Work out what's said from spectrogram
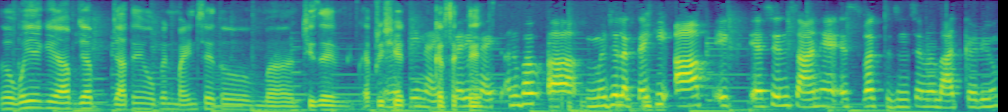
तो वही है कि आप जब जाते हैं ओपन माइंड से तो चीज़ें अप्रिशिएट कर सकते हैं। अनुभव मुझे लगता है कि आप एक ऐसे इंसान हैं इस वक्त जिनसे मैं बात कर रही हूँ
